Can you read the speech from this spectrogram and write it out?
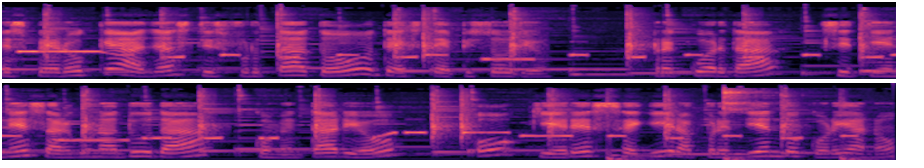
Espero que hayas disfrutado de este episodio. Recuerda, si tienes alguna duda, comentario o quieres seguir aprendiendo coreano,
